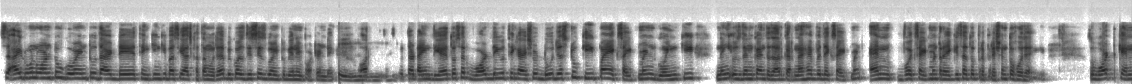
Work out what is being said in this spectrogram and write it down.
So I don't want to go into that day thinking कि बस ये आज खत्म हो जाए because this is going to be an important day और इतना टाइम दिया है तो sir what do you think I should do just to keep my excitement going कि नहीं उस दिन का इंतज़ार करना है विद एक्साइटमेंट एंड वो एक्साइटमेंट रहेगी सर तो प्रिपरेशन तो हो जाएगी। So what can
